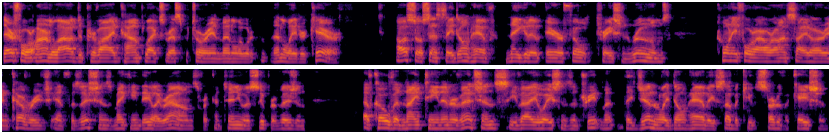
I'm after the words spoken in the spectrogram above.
Therefore, aren't allowed to provide complex respiratory and ventilator care. Also, since they don't have negative air filtration rooms, 24 hour on site RN coverage, and physicians making daily rounds for continuous supervision of COVID 19 interventions, evaluations, and treatment, they generally don't have a subacute certification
